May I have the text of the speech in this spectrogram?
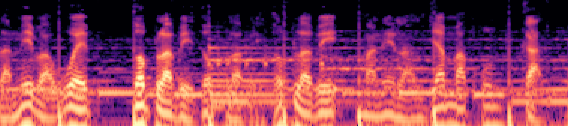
la meva web www.manelaljama.cat.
